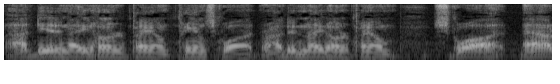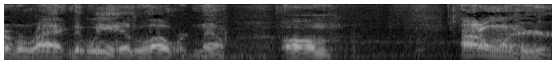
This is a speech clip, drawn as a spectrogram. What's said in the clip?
I did an 800 pound pin squat, or I did an 800 pound squat out of a rack that we had lowered. Now, um, I don't want to hear,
